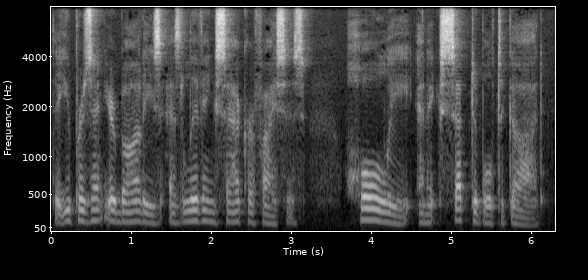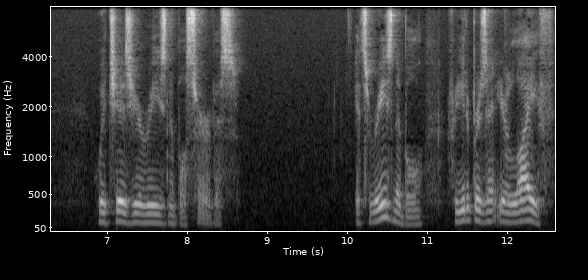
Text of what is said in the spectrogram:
that you present your bodies as living sacrifices, holy and acceptable to God, which is your reasonable service. It's reasonable for you to present your life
